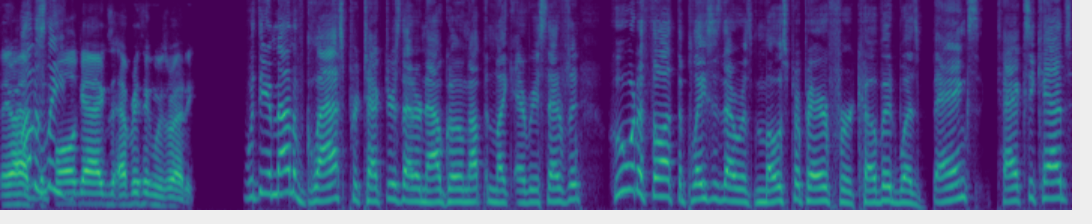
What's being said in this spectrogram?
They all had Honestly- the ball gags, everything was ready. With the amount of glass protectors that are now going up in like every establishment, who would have thought the places that was most prepared for COVID was banks, taxi cabs,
